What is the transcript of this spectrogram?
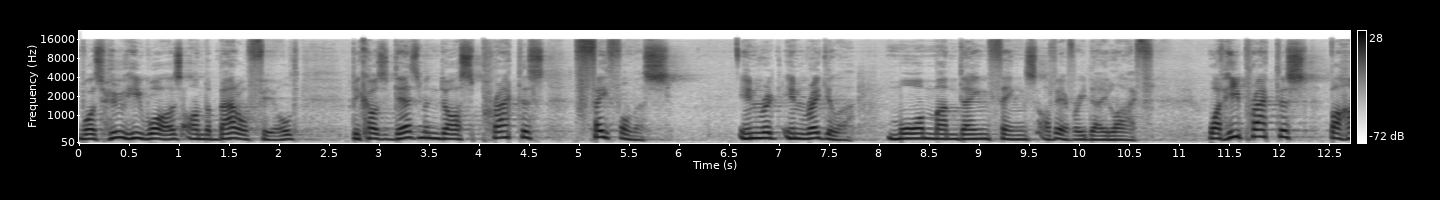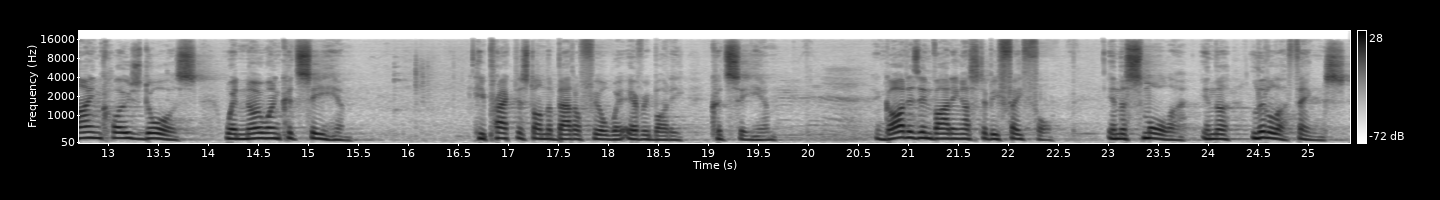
was who he was on the battlefield because Desmond Doss practiced faithfulness in, in regular, more mundane things of everyday life. What he practiced behind closed doors when no one could see him, he practiced on the battlefield where everybody could see him. And God is inviting us to be faithful in the smaller, in the littler things.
